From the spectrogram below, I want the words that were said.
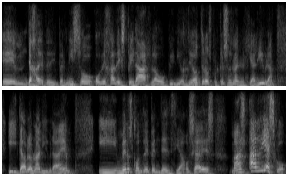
Em, deja de pedir permiso o deja de esperar la opinión de otros, porque eso es la energía libra. Y te habla una libra, ¿eh? Y menos con dependencia, o sea, es más a riesgo.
